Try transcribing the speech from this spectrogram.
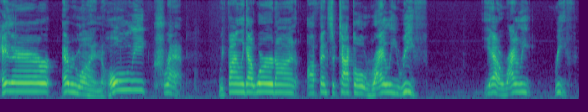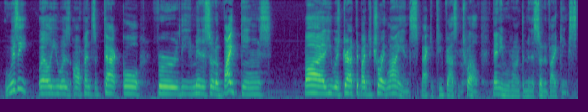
Hey there, everyone. Holy crap. We finally got word on offensive tackle Riley Reiff. Yeah, Riley Reiff. Who is he? Well, he was offensive tackle for the Minnesota Vikings, but he was drafted by Detroit Lions back in 2012. Then he moved on to Minnesota Vikings.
